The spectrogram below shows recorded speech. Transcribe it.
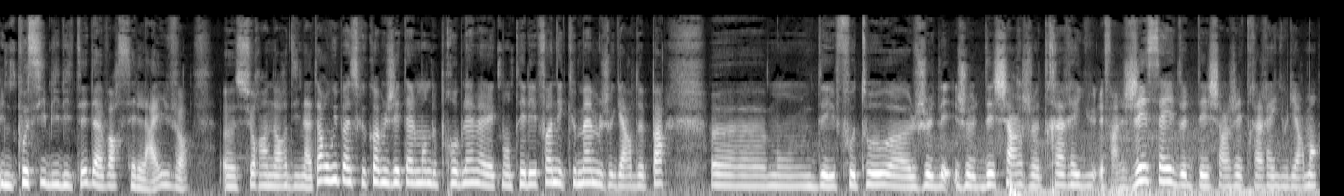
une possibilité d'avoir ces lives euh, sur un ordinateur. Oui, parce que comme j'ai tellement de problèmes avec mon téléphone et que même je garde pas euh, des photos, je, je décharge très régulièrement, enfin j'essaye de décharger très régulièrement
